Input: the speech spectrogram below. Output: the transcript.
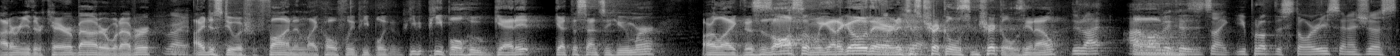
I don't either care about or whatever. Right. I just do it for fun, and like hopefully people people who get it, get the sense of humor, are like, "This is awesome. We got to go there," and it just trickles and trickles, you know. Dude, I, I love it Um, because it's like you put up the stories and it's just,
